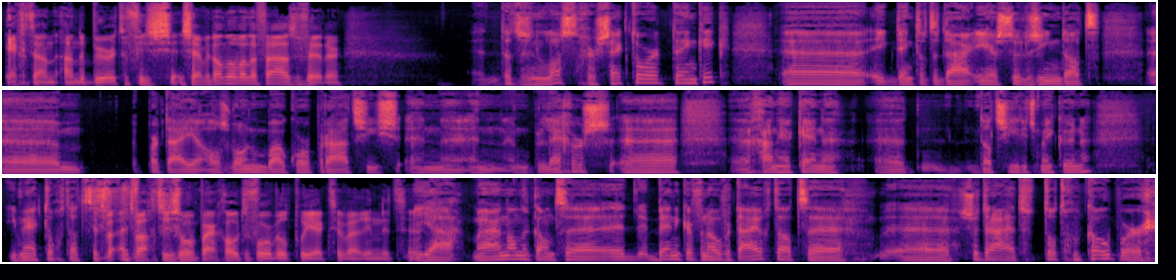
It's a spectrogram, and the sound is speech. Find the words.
echt aan, aan de beurt? Of zijn we dan nog wel een fase verder? Dat is een lastiger sector, denk ik. Uh, ik denk dat we daar eerst zullen zien dat uh, partijen als woningbouwcorporaties en, uh, en, en, beleggers uh, gaan herkennen dat ze hier iets mee kunnen je merkt toch dat... Het, het wachten is op een paar grote voorbeeldprojecten waarin het... Uh... Ja, maar aan de andere kant uh, ben ik ervan overtuigd dat zodra het tot goedkoper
